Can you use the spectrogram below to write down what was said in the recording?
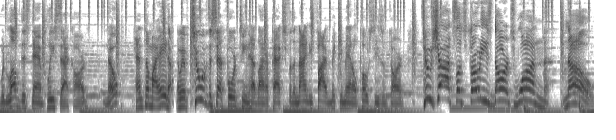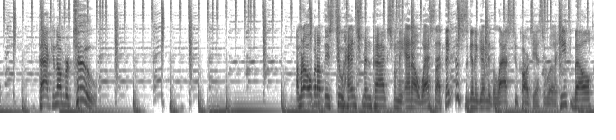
Would love this Dan Plesac card. Nope. Kenta Maeda. Now we have two of the set 14 headliner packs for the 95 Mickey Mantle postseason card. Two shots. Let's throw these darts. One. No. Pack number two. I'm going to open up these two henchman packs from the NL West, and I think this is going to get me the last two cards here. So uh, Heath Bell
